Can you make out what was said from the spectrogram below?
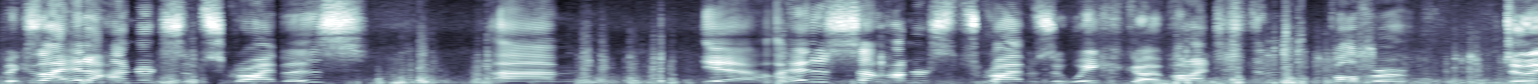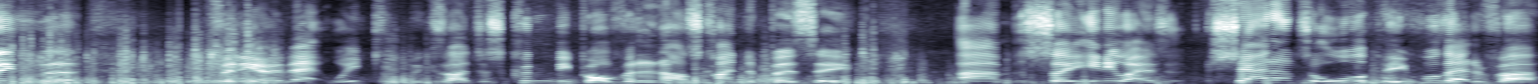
because I hit 100 subscribers um, yeah, I hit 100 subscribers a week ago, but I just didn't bother doing the video that week because I just couldn't be bothered and I was kind of busy. Um, so anyways, shout out to all the people that have uh,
